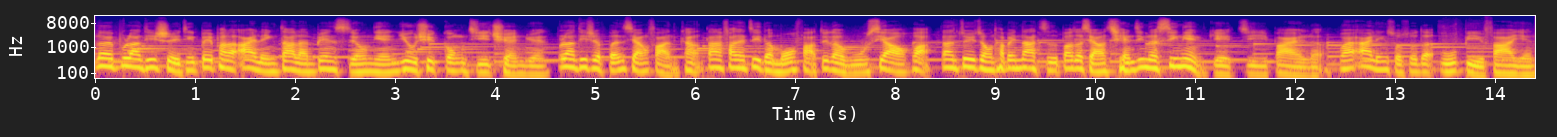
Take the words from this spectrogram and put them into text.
认为布兰提士已经背叛了艾琳大人，便使用年幼去攻击全员。布兰提士本想反抗，但发现自己的魔法对他无效化，但最终他被纳兹抱着想要。前进的信念给击败了。关于艾琳所说的伏笔发言，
